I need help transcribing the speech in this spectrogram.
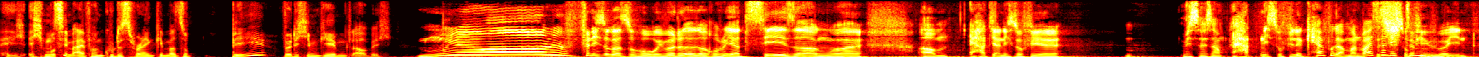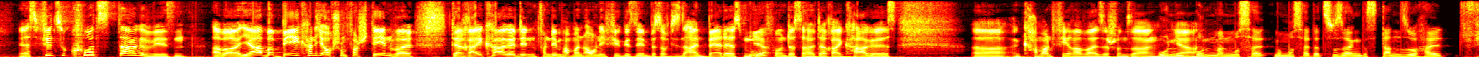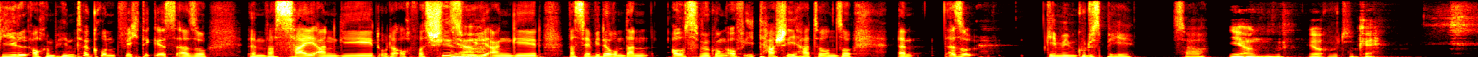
ich, ich, muss ihm einfach ein gutes Rank geben. Also B würde ich ihm geben, glaube ich. Ja, finde ich sogar so hoch. Ich würde auch eher C sagen, weil ähm, er hat ja nicht so viel. Wie soll ich sagen? Er hat nicht so viele Kämpfe gehabt. Man weiß ja nicht stimmt. so viel über ihn. Er ist viel zu kurz da gewesen. Aber ja, aber B kann ich auch schon verstehen, weil der Raikage, den, von dem hat man auch nicht viel gesehen, bis auf diesen einen Badass-Move ja. und dass er halt der Raikage ist. Äh, kann man fairerweise schon sagen. Und, ja. und man muss halt, man muss halt dazu sagen, dass dann so halt viel auch im Hintergrund wichtig ist. Also ähm, was Sai angeht oder auch was Shizui ja. angeht, was ja wiederum dann Auswirkungen auf Itachi hatte und so. Ähm, also geben wir ihm ein gutes B. So. Ja, gut. Ja, gut. Okay.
